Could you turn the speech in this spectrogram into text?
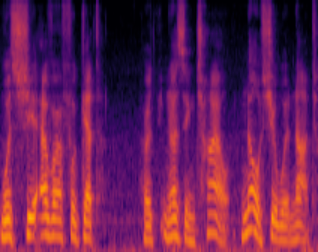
would she ever forget her nursing child? No, she would not.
